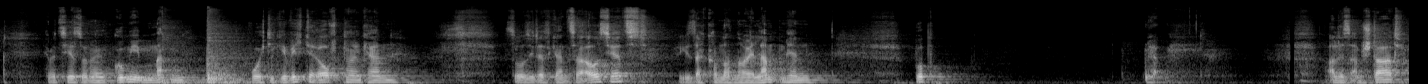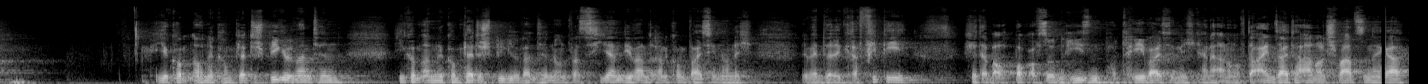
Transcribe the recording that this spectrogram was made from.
Ich habe jetzt hier so eine Gummimatten, wo ich die Gewichte raufknallen kann. So sieht das Ganze aus jetzt. Wie gesagt, kommen noch neue Lampen hin. Wupp. Ja, alles am Start. Hier kommt noch eine komplette Spiegelwand hin. Hier kommt noch eine komplette Spiegelwand hin. Und was hier an die Wand rankommt, weiß ich noch nicht. Eventuell Graffiti. Ich hätte aber auch Bock auf so ein Riesenporträt, weiß ich nicht. Keine Ahnung. Auf der einen Seite Arnold Schwarzenegger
